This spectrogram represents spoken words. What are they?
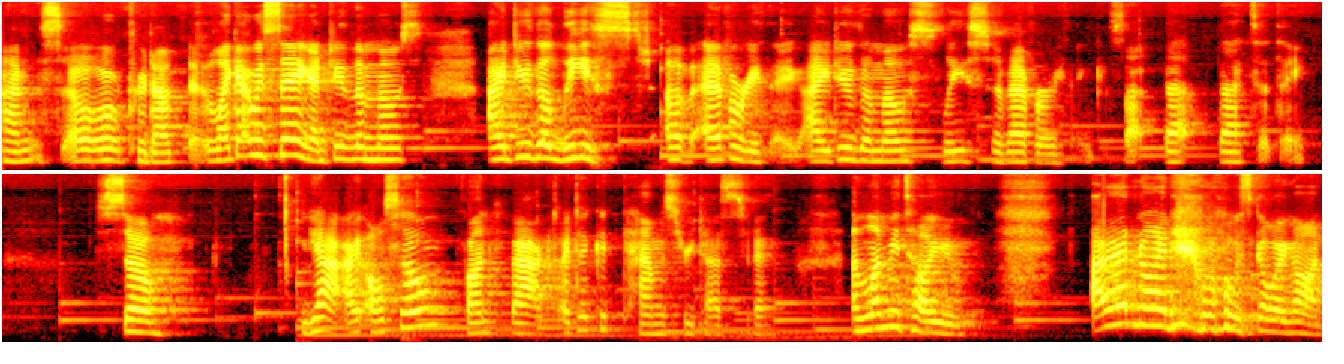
I'm so productive. Like I was saying, I do the most, I do the least of everything. I do the most least of everything because that, that that's a thing. So, yeah, I also, fun fact, I took a chemistry test today. And let me tell you, I had no idea what was going on.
